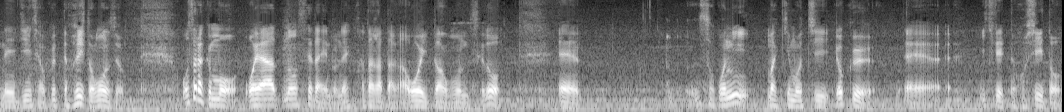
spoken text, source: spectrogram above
ね、人生を送ってほしいと思うんですよ。おそらくもう親の世代のね、方々が多いとは思うんですけど、えーそこに、まあ、気持ちよく、えー、生きていってほしいと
